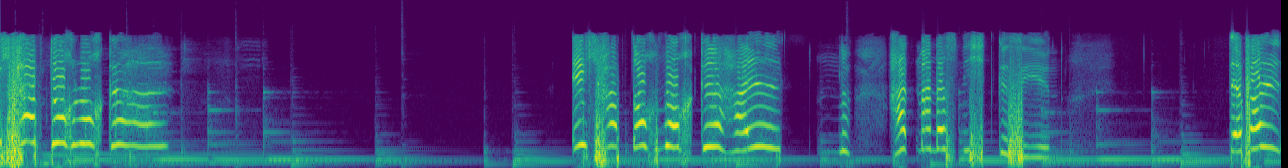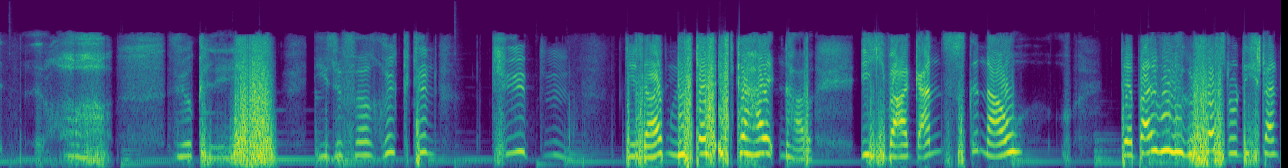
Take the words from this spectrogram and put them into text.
Ich hab doch noch gehalten. Ich hab doch noch gehalten. Hat man das nicht gesehen? Der Ball. Oh, wirklich. Diese verrückten Typen. Die sagen nicht, dass ich gehalten habe. Ich war ganz genau. Der Ball wurde geschossen und ich stand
